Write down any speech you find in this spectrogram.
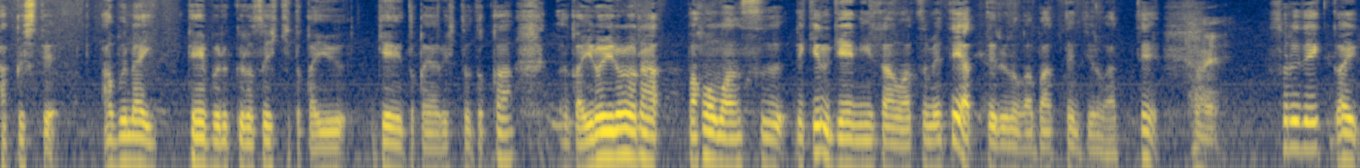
隠して危ないテーブルクロス引きとかいう芸とかやる人とかなんかいろいろなパフォーマンスできる芸人さんを集めてやってるのがバッテンっていうのがあってはい。それで一回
